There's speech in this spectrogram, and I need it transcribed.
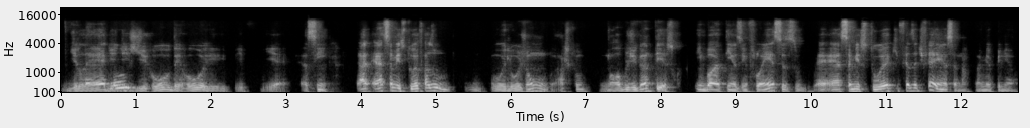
de LED, de, de Who, The Who, e, e, e é, assim, a, essa mistura faz o, o Illusion, acho que um álbum gigantesco. Embora tenha as influências, é essa mistura que fez a diferença, né, na minha opinião.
